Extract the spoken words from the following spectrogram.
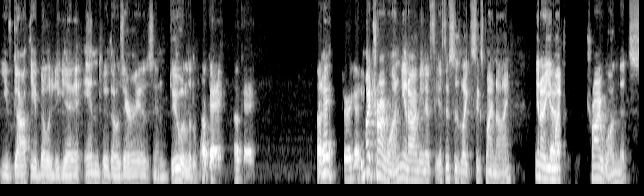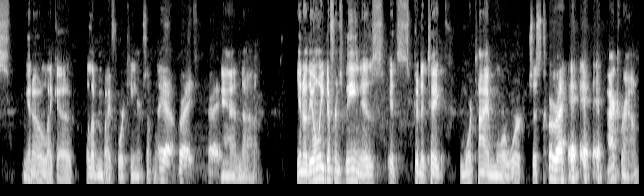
you've got the ability to get into those areas and do a little more. Okay. Okay. Okay. Very good. You might try one, you know, I mean, if, if this is like six by nine, you know, you Yeah. might try one that's, you know, like a 11 by 14 or something. like Yeah. Right. Right. And, uh, you know, the only difference being is it's going to take more time, more work, just Right. background.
